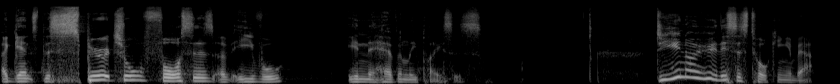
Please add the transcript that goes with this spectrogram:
against the spiritual forces of evil in the heavenly places. Do you know who this is talking about?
